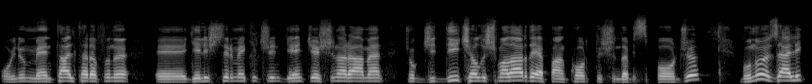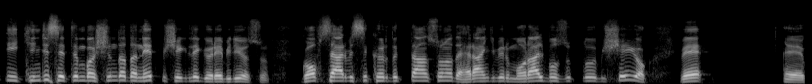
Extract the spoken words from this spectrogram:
oyunun mental tarafını e, geliştirmek için genç yaşına rağmen çok ciddi çalışmalar da yapan kort dışında bir sporcu. Bunu özellikle ikinci setin başında da net bir şekilde görebiliyorsun. Goff servisi kırdıktan sonra da herhangi bir moral bozukluğu bir şey yok ve ee,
